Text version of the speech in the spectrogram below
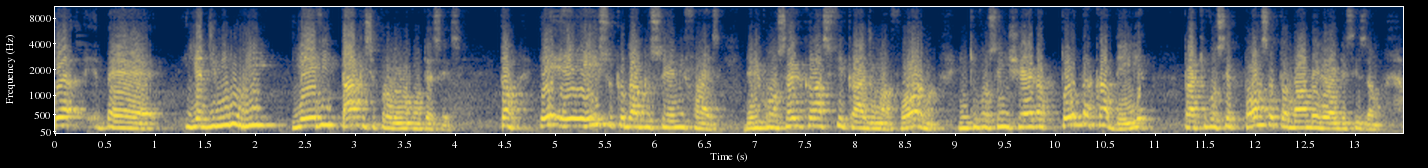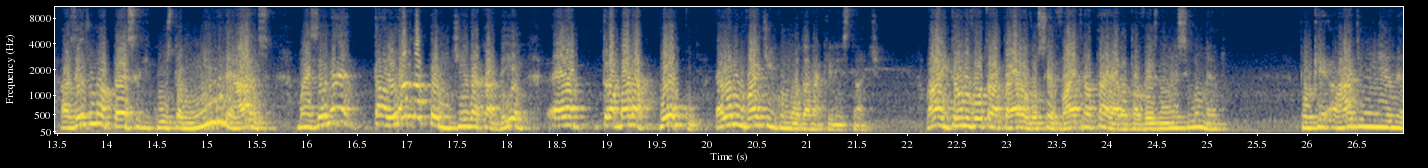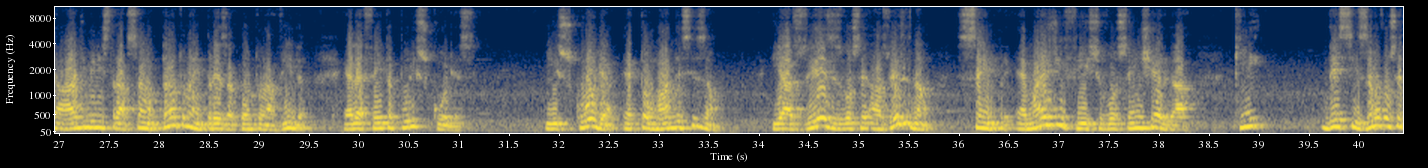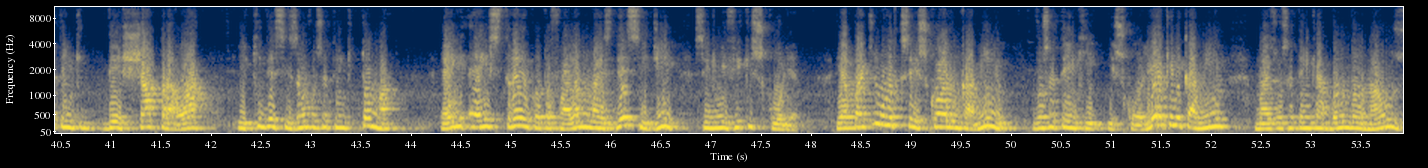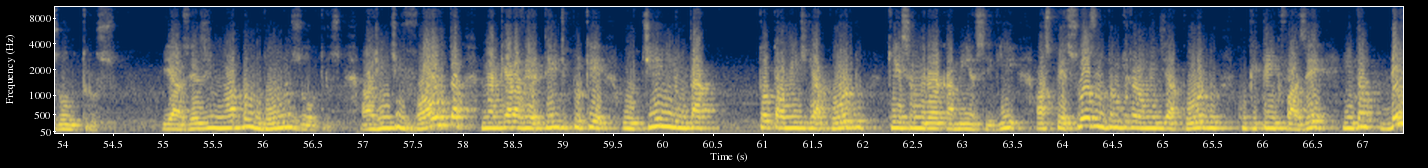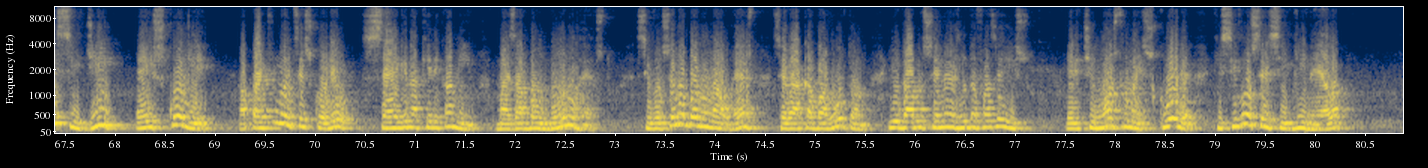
ia, é, ia diminuir, ia evitar que esse problema acontecesse. Então, é, é, é, isso que o WCM faz. Ele consegue classificar de uma forma em que você enxerga toda a cadeia para que você possa tomar a melhor decisão. Às vezes uma peça que custa mil reais, mas ela está é, lá na pontinha da cadeia, ela trabalha pouco, ela não vai te incomodar naquele instante. Ah, então eu não vou tratar ela, você vai tratar ela, talvez não nesse momento. Porque a administração, tanto na empresa quanto na vida, ela é feita por escolhas. E escolha é tomar decisão. E às vezes você, às vezes não, sempre é mais difícil você enxergar que decisão você tem que deixar para lá e que decisão você tem que tomar. É, é estranho o que eu estou falando, mas decidir significa escolha. E a partir do momento que você escolhe um caminho, você tem que escolher aquele caminho, mas você tem que abandonar os outros. E às vezes não abandona os outros. A gente volta naquela vertente porque o time não está totalmente de acordo que esse é o melhor caminho a seguir, as pessoas não estão totalmente de acordo com o que tem que fazer, então decidir é escolher. A partir do momento que você escolheu, segue naquele caminho, mas abandona o resto. Se você não abandonar o resto, você vai acabar voltando. E o WCM ajuda a fazer isso. Ele te mostra uma escolha que, se você seguir nela,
